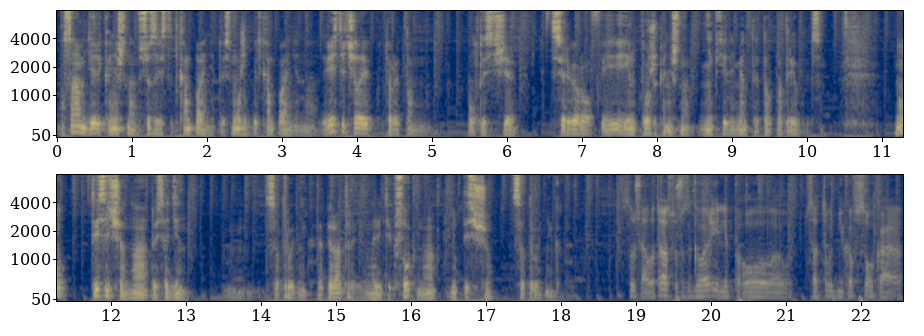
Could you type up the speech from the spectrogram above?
На самом деле, конечно, все зависит от компании. То есть может быть компания на 200 человек, которые там полтысячи серверов, и им тоже, конечно, некие элементы этого потребуются. Но тысяча на, то есть один сотрудник, оператор или аналитик СОК на ну, тысячу сотрудников. Слушай, а вот раз уже заговорили про сотрудников СОКа,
